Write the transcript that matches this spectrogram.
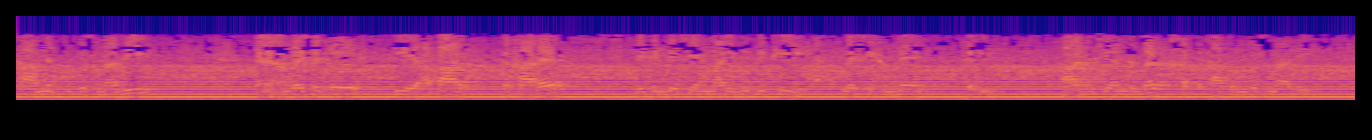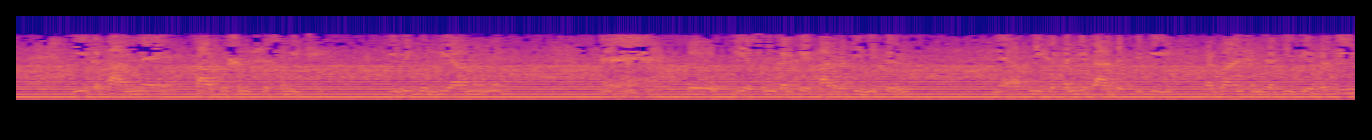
कथा हमने तुमको सुना दी। वैसे तो ये अपार कथा है, लेकिन जैसे हमारी बुद्धि थी, वैसे हमने कही आज के अंत तक सब कथा तुमको सुना दी। ये कथा हमने कालभूषण से सुनी थी, ये भी बोल दिया उन्होंने। तो ये सुनकर के पार्वती ने अपनी कृतज्ञता व्यक्त की भगवान शंकर जी के प्रति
